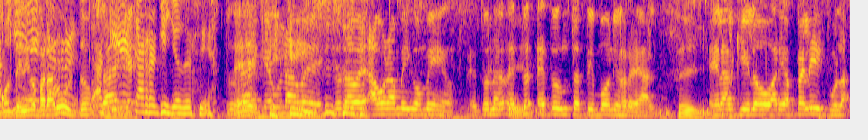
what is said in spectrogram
contenido en para adultos. Aquí en Carraquillo decía. Tú sabes Eh, que una vez, una vez a un amigo mío, esto, no- esto- esto es un testimonio real. Sí. Él alquiló varias películas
